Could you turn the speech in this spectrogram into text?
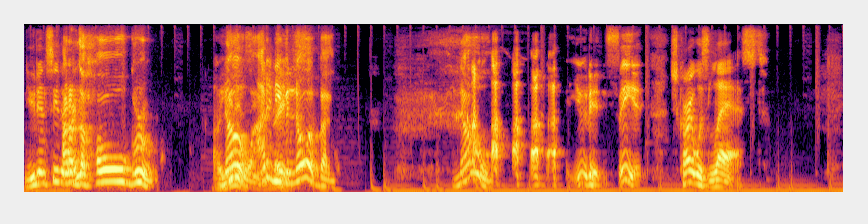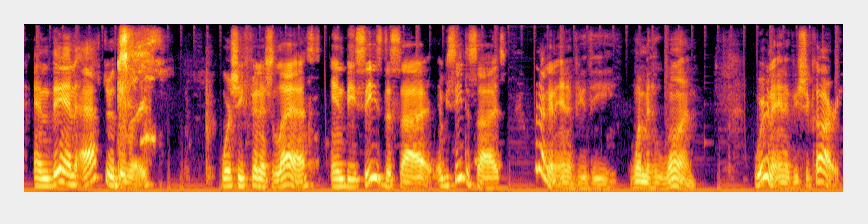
You didn't see the Out of the whole group. Oh, no, see I didn't even know about it. No. you didn't see it. Sha'Carri was last. And then after the race, where she finished last, NBC's decide NBC decides we're not gonna interview the women who won. We're gonna interview Sha'Carri.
